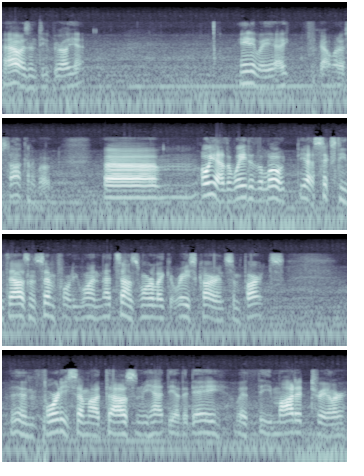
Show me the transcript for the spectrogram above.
That wasn't too brilliant. Anyway, I forgot what I was talking about. Um, oh yeah, the weight of the load. Yeah, 16,741. That sounds more like a race car and some parts than 40 some odd thousand we had the other day with the modded trailer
